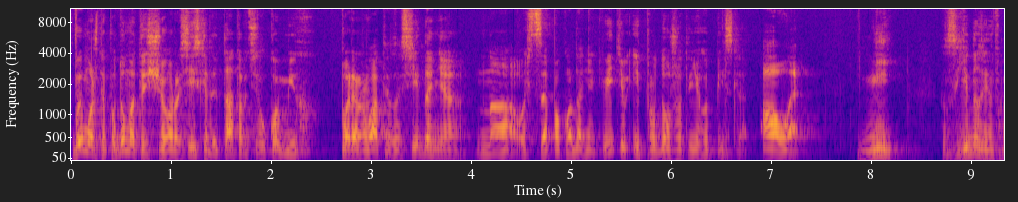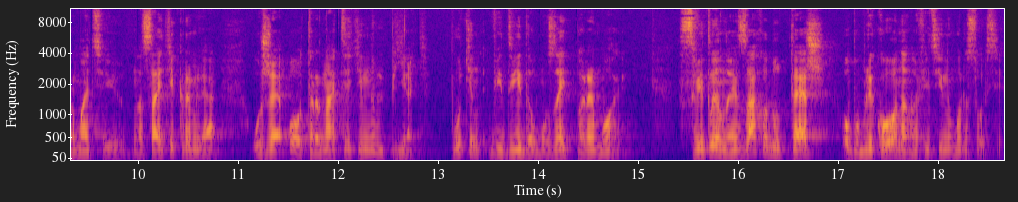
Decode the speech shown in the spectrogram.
Ви можете подумати, що російський диктатор цілком міг перервати засідання на ось це покладання квітів і продовжити його після. Але ні. Згідно з інформацією на сайті Кремля, уже о 13.05 Путін відвідав музей перемоги. Світлина із заходу теж опублікована на офіційному ресурсі.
